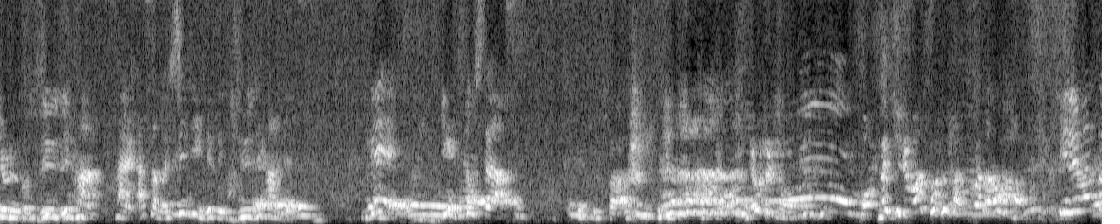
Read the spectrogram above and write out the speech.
夜の10 10時時半。半はい朝の7時に出て10時半です。でゲットした。でさ夜の。本当昼間撮るはずだから昼間と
